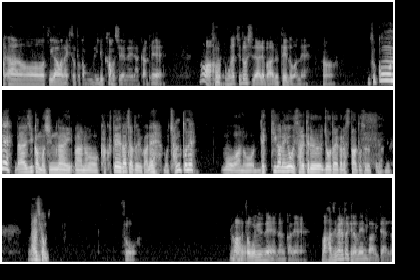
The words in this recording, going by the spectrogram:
あの気が合わない人とかもいるかもしれない中で、まあそう友達同士であればある程度はね、うん、そこをね、大事かもしんない、あの、確定ガチャというかね、もうちゃんとね、もうあの、デッキがね、用意されてる状態からスタートするっていうのはね、大事かもしそう。れない。まあそういうね、なんかね、まあ始める時のメンバーみたいな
